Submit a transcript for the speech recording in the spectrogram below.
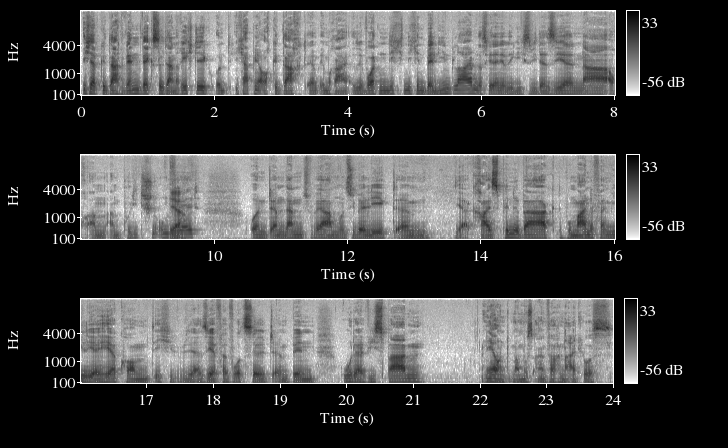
Ich habe gedacht, wenn Wechsel, dann richtig. Und ich habe mir auch gedacht, ähm, im Rhein, also wir wollten nicht, nicht in Berlin bleiben. Das wäre dann ja wirklich wieder sehr nah auch am, am politischen Umfeld. Ja. Und ähm, dann ja, haben wir uns überlegt, ähm, ja, Kreis Pinneberg, wo meine Familie herkommt, ich ja, sehr verwurzelt ähm, bin, oder Wiesbaden. Ja, und man muss einfach neidlos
